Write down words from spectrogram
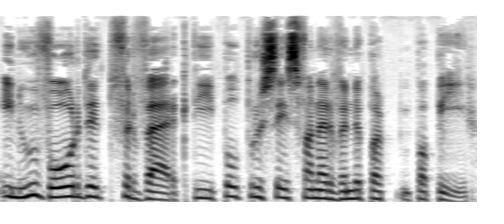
En hoe word dit verwerk die pulproses van herwinde papier?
